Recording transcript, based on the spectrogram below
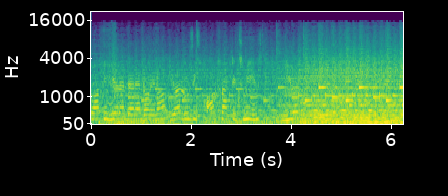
Walking here and there and all, you know, you are losing olfactics means you are.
